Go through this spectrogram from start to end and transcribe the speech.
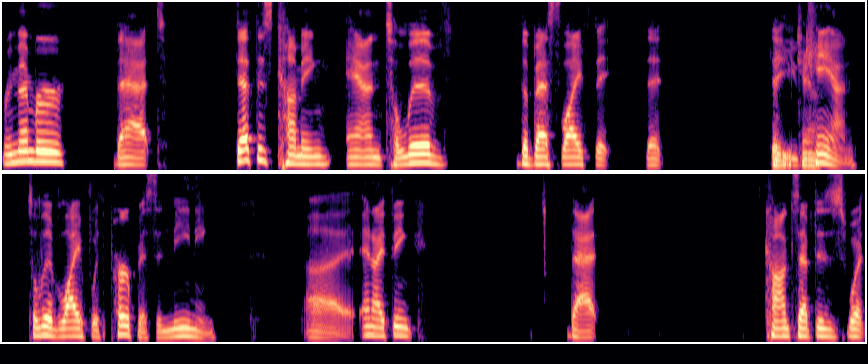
remember that death is coming and to live the best life that that that, That you you, can. can. to live life with purpose and meaning uh and i think that concept is what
